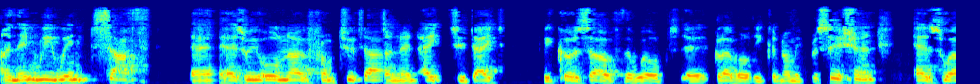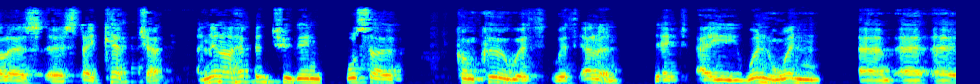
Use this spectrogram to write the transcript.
and then we went south, as we all know, from 2008 to date because of the world uh, global economic recession as well as uh, state capture. And then I happen to then also concur with, with Alan that a win-win um, uh, uh,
